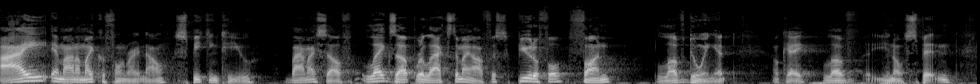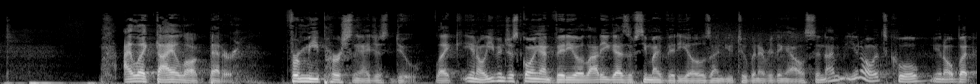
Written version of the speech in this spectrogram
I am on a microphone right now, speaking to you by myself, legs up, relaxed in my office. Beautiful, fun, love doing it. Okay, love you know spitting. I like dialogue better. For me personally, I just do. Like, you know, even just going on video, a lot of you guys have seen my videos on YouTube and everything else. And I'm, you know, it's cool, you know, but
